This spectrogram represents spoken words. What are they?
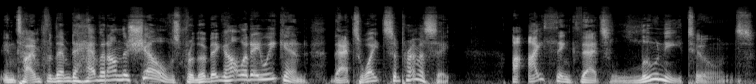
in time for them to have it on the shelves for the big holiday weekend, that's white supremacy. I, I think that's Looney Tunes.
